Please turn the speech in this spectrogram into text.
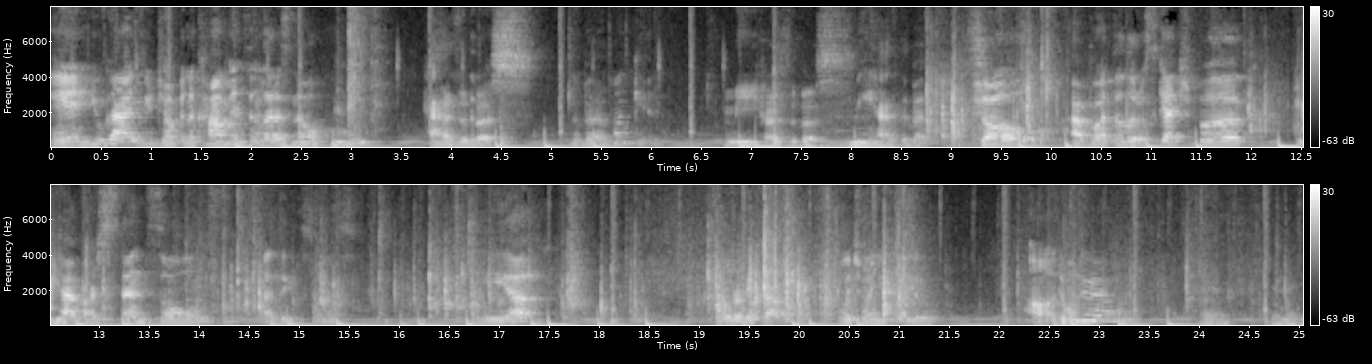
and you guys, you jump in the comments and let us know who has Has the best. the better pumpkin. Me has the best. Me has the best. So I brought the little sketchbook. We have our stencils. I think this one is. Yep. So Okay. pick out which one you gonna do. Oh, don't do that one. Uh, Alright,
